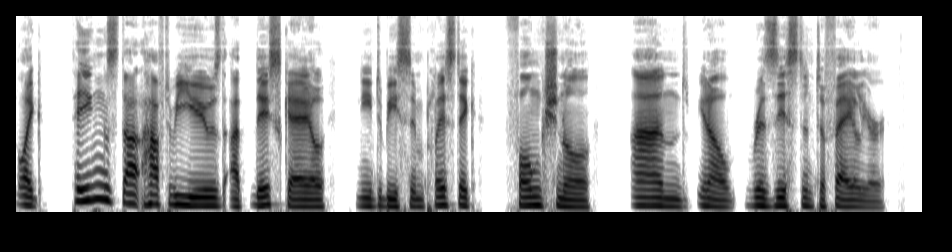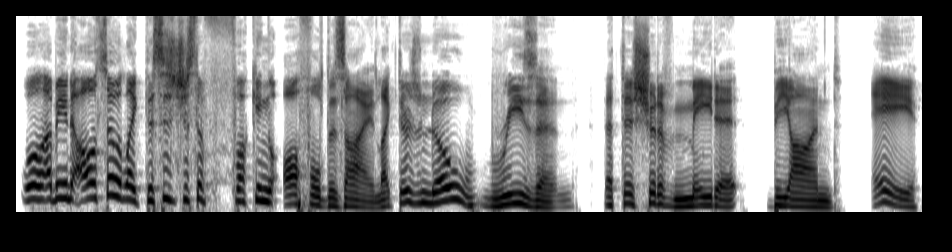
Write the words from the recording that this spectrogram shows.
like things that have to be used at this scale need to be simplistic, functional, and, you know, resistant to failure. Well, I mean, also, like, this is just a fucking awful design. Like, there's no reason that this should have made it beyond A,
